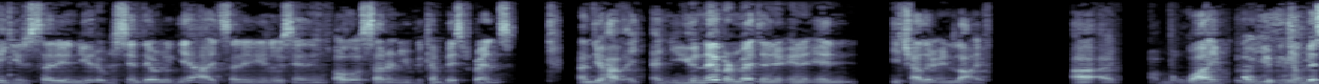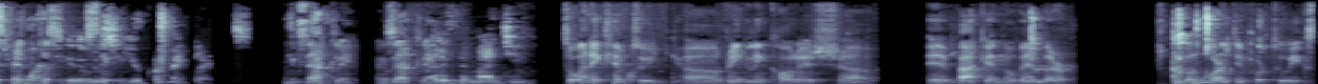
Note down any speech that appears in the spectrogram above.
hey you study in UWC and they were like yeah I study in UWC and all of a sudden you become best friends. And you have and you never met in in, in each other in life. Uh, uh, why Like you become best friends? because to do it's like- you connect like this. exactly exactly. That is the magic. So when I came to uh, Ringling College uh, uh, back in November, I got Mhm. quarantined for two weeks.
